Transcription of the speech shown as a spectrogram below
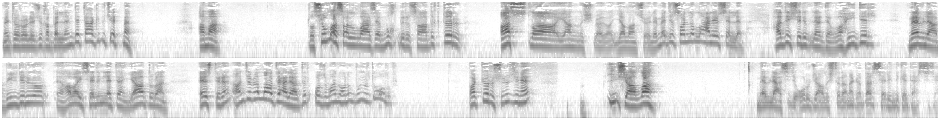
Meteoroloji haberlerini de takip hiç etmem. Ama Resulullah sallallahu aleyhi ve sellem muhbir sadıktır. Asla yanlış yalan söylemedi sallallahu aleyhi ve sellem. Hadis-i şeriflerde vahidir. Mevla bildiriyor. E, havayı serinleten, yağdıran, estiren ancak allah Teala'dır. O zaman onun buyurduğu olur. Bak görürsünüz yine inşallah Mevla sizi oruca alıştırana kadar serinlik eder size.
